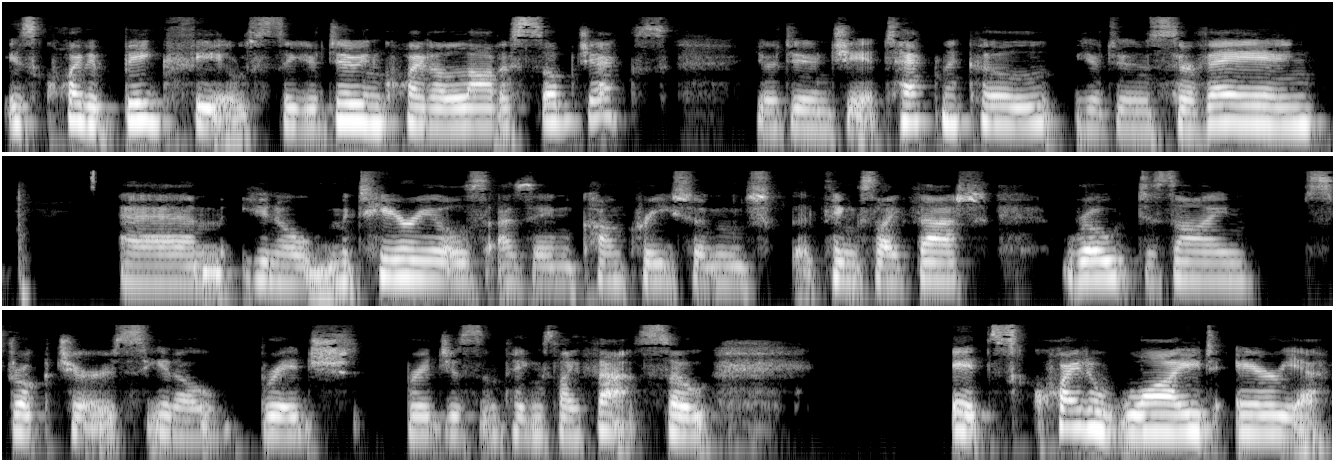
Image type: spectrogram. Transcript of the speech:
is quite a big field. So you're doing quite a lot of subjects. You're doing geotechnical, you're doing surveying, um, you know, materials as in concrete and things like that, road design, structures, you know, bridge, bridges and things like that. So it's quite a wide area.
